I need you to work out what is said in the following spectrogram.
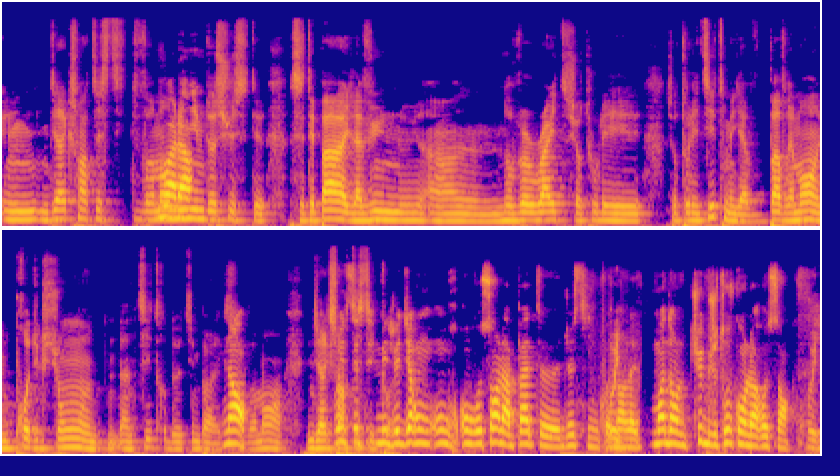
une, direction artistique vraiment minime dessus. C'était, pas, il a vu une, un overwrite sur tous les sur tous les titres, mais il n'y a pas vraiment une production d'un titre de Timberlake. Non, vraiment une direction artistique. Mais je veux dire, on, on, on ressent la patte euh, Justin. Quoi, dans moi, dans le tube, je trouve qu'on la ressent. Oui.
